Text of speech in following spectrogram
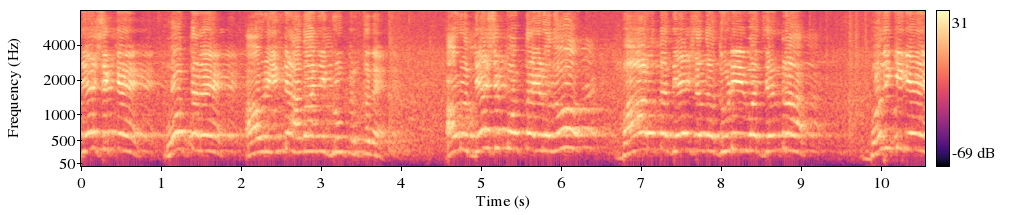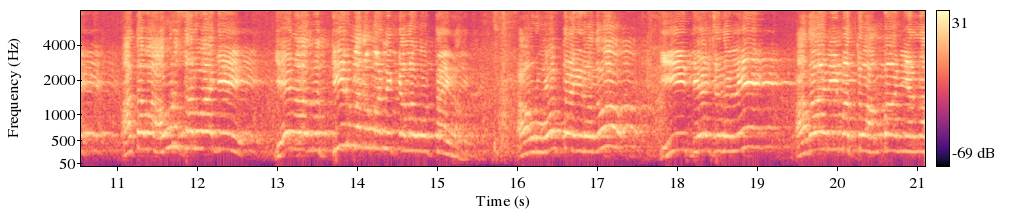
ದೇಶಕ್ಕೆ ಹೋಗ್ತಾರೆ ಅವ್ರ ಹಿಂದೆ ಅದಾನಿ ಗ್ರೂಪ್ ಇರ್ತದೆ. ಅವರು ದೇಶಕ್ಕೆ ಹೋಗ್ತಾ ಇರೋದು ಭಾರತ ದೇಶದ ದುಡಿಯುವ ಜನರ ಬದುಕಿಗೆ ಅಥವಾ ಅವ್ರ ಸಲುವಾಗಿ ಏನಾದ್ರೂ ತೀರ್ಮಾನ ಮಾಡ್ಲಿಕ್ಕೆಲ್ಲ ಹೋಗ್ತಾ ಇರೋದು. ಅವ್ರು ಹೋಗ್ತಾ ಇರೋದು ಈ ದೇಶದಲ್ಲಿ ಅದಾನಿ ಮತ್ತು ಅಂಬಾನಿಯನ್ನ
